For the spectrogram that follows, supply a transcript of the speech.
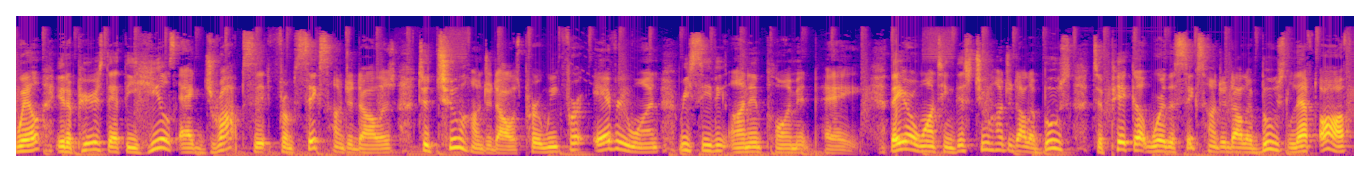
Well, it appears that the HEALS Act drops it from $600 to $200 per week for everyone receiving unemployment pay. They are wanting this $200 boost to pick up where the $600 boost left off,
